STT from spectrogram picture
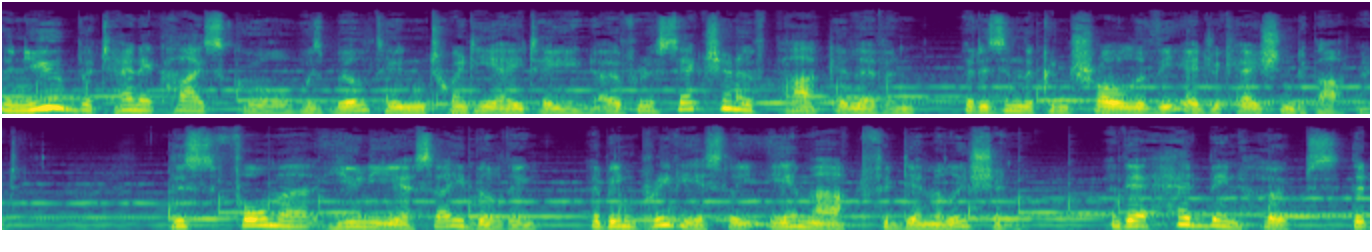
The new Botanic High School was built in 2018 over a section of Park 11 that is in the control of the Education Department. This former UniSA building had been previously earmarked for demolition, and there had been hopes that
